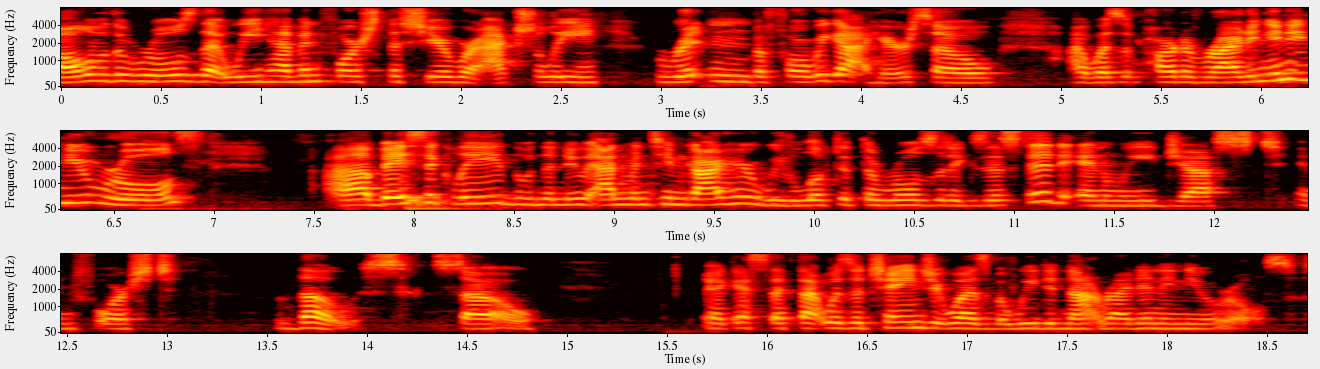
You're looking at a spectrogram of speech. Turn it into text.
All of the rules that we have enforced this year were actually written before we got here, so I wasn't part of writing any new rules. Uh, basically, when the new admin team got here, we looked at the rules that existed and we just enforced those. So I guess if that was a change, it was, but we did not write any new rules.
